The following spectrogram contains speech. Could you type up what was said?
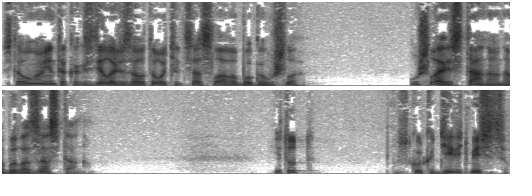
с того момента, как сделали золотого тельца, слава Бога ушла. Ушла из стана, она была за станом. И тут сколько, 9 месяцев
